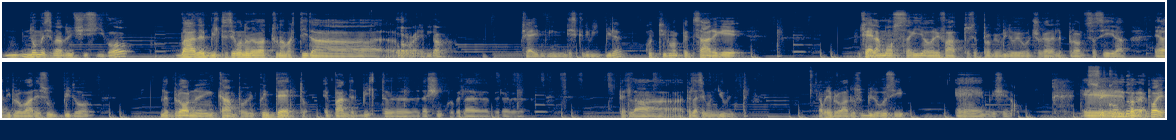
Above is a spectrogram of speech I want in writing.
non mi è sembrato incisivo. Vanderbilt secondo me ha fatto una partita orrenda, cioè indescrivibile. Continuo a pensare che cioè la mossa che io avrei fatto se proprio vi dovevo giocare LeBron stasera era di provare subito LeBron in campo nel quintetto e Vanderbilt eh, da 5 per la, per, per, la, per la second unit. Avrei provato subito così e invece no. E, vabbè, me... poi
